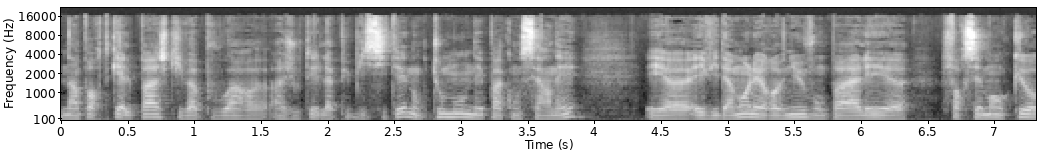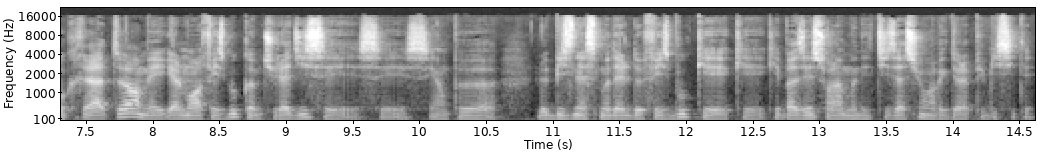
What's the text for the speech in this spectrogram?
n'importe quelle page qui va pouvoir ajouter de la publicité. Donc tout le monde n'est pas concerné. Et évidemment, les revenus vont pas aller forcément que aux créateurs, mais également à Facebook, comme tu l'as dit, c'est un peu euh, le business model de Facebook qui est, basé sur la monétisation avec de la publicité.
